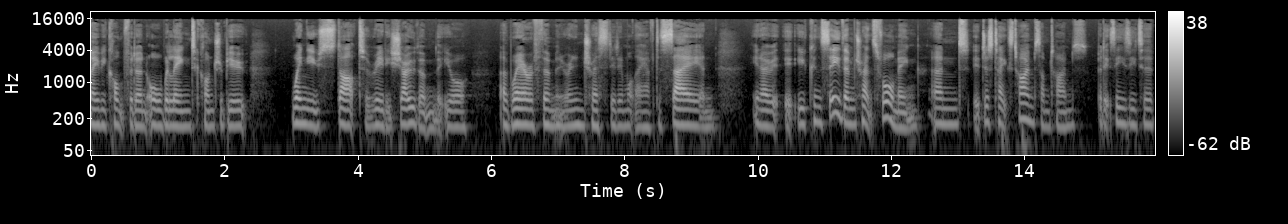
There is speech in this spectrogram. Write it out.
maybe confident or willing to contribute, when you start to really show them that you're aware of them and you're interested in what they have to say and you know it, it, you can see them transforming and it just takes time sometimes but it's easy to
